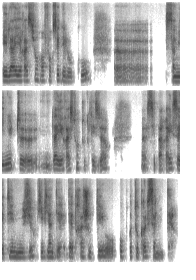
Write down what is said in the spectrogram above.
et l'aération renforcée des locaux, euh, 5 minutes euh, d'aération toutes les heures. Euh, c'est pareil, ça a été une mesure qui vient d'être ajoutée au, protocole sanitaire.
